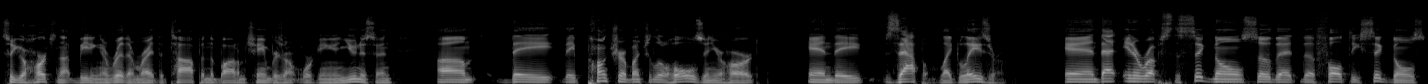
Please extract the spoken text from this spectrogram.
so your heart's not beating in rhythm, right? The top and the bottom chambers aren't working in unison. Um, they they puncture a bunch of little holes in your heart, and they zap them like laser them and that interrupts the signals so that the faulty signals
